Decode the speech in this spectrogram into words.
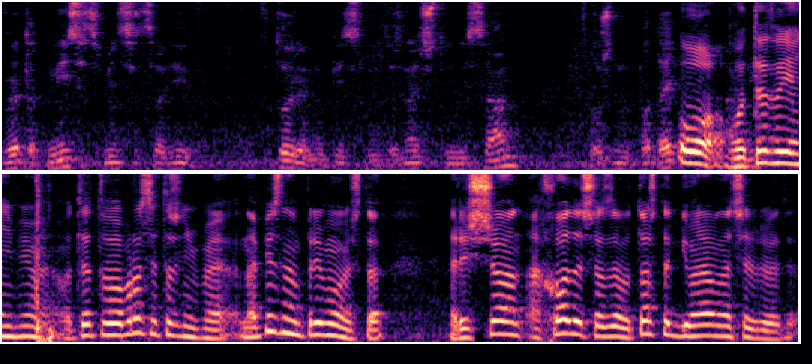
в этот месяц, месяц Авив. В Торе написано. Это значит, что Нисан должен подать... О, Авив. вот это я не понимаю. Вот этот вопрос я тоже не понимаю. Написано напрямую, что решен Аходыш Азев, то, что Гимара вначале говорит,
